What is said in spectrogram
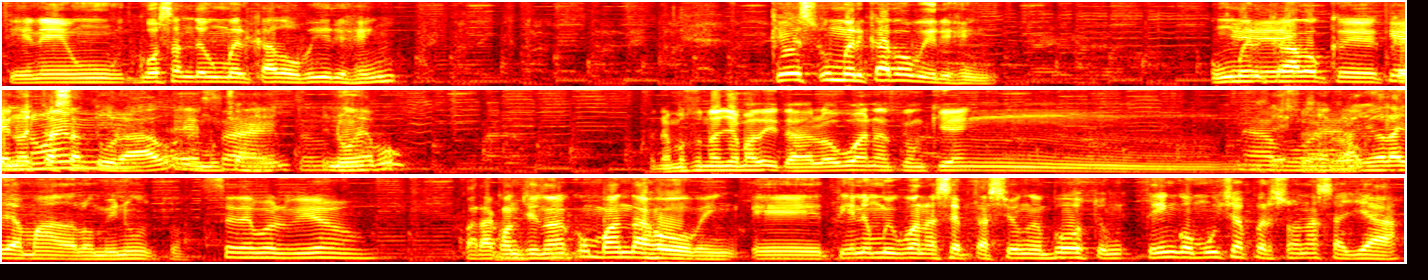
Tiene un, gozan de un mercado virgen. ¿Qué es un mercado virgen? Un Que- mercado que, que que no, no está es- saturado, hay mucha gente. no. Nuevo. Tenemos una llamadita. Hello, buenas. ¿Con quién? Ah, Se- Se bueno. cayó la llamada, los minutos. Se devolvió. Para continuar con Banda Joven, eh, tiene muy buena aceptación en Boston. Tengo muchas personas allá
